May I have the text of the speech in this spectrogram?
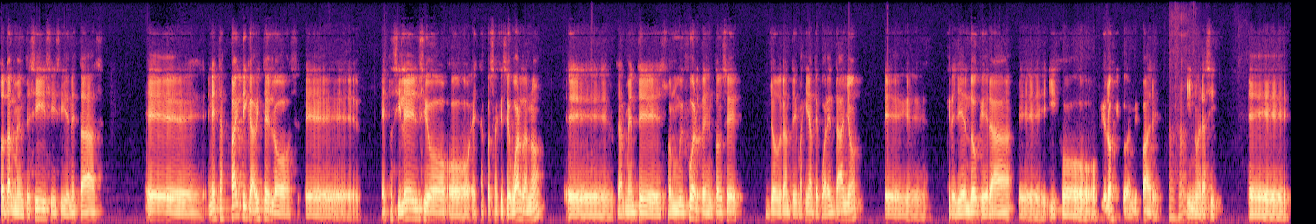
Totalmente, sí, sí, sí, en estas, eh, en estas prácticas, viste, los, eh, estos silencios o estas cosas que se guardan, ¿no? Eh, realmente son muy fuertes, entonces yo durante, imagínate, 40 años, creyendo que era eh, hijo biológico de mis padres y no era así. Eh,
